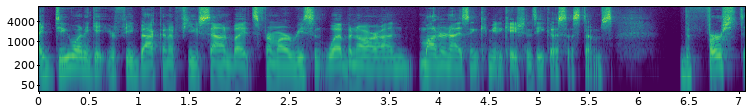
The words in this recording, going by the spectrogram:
I do want to get your feedback on a few sound bites from our recent webinar on modernizing communications ecosystems. The first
